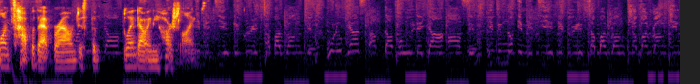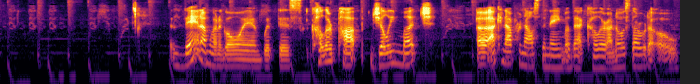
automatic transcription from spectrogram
on top of that brown just to blend out any harsh lines. Then I'm going to go in with this ColourPop Jelly Much. Uh, I cannot pronounce the name of that color. I know it starts with an O,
